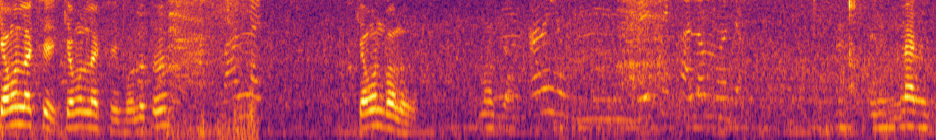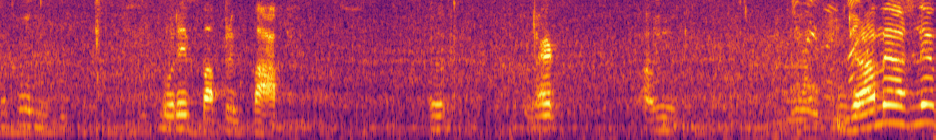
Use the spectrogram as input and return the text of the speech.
কেমন লাগছে? কেমন লাগছে? বলো তো। কেমন ভালো মজা। নারিকেল কইলি ওরে বাপরে বাপ। এক গ্রামে আসলে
